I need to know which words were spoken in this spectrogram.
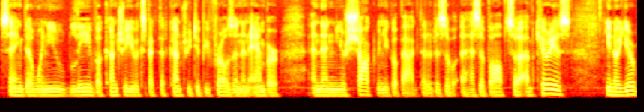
saying that when you leave a country, you expect that country to be frozen in amber, and then you're shocked when you go back that it is, has evolved. So I'm curious, you know, you're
